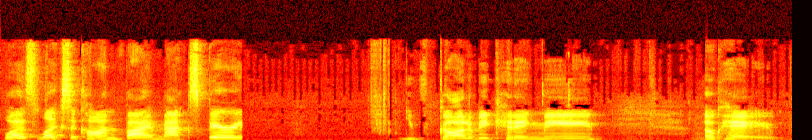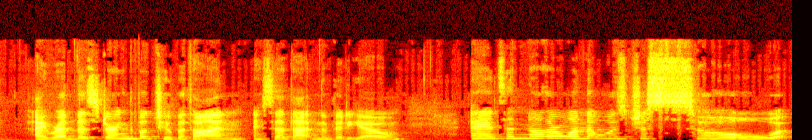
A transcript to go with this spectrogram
was Lexicon by Max Barry. You've got to be kidding me. Okay, I read this during the booktubeathon. I said that in the video. And it's another one that was just so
